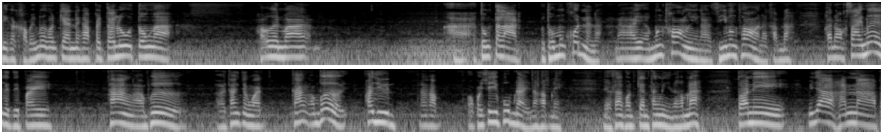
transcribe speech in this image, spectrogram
นี่ก็เข้าไปเมืองขอนแก่นนะครับ ไปทะลุตรงอะเขาเอิ้นว่าอ่าตรงตลาดปฐมมงคลน่ะนะนะไอ้เออมืองทองนี่ครับสีเมืองทองนะครับนะคันออกซ้ายมือก็จะไปทางอำเภอเอ่อทางจังหวัดทางอำเภอพายืน นะครับ ออกไปชัยภูมิได้นะครับเนี่ยเดี๋ยวสร้างคอนแกนทั้งนี้นะครับนะตอนนี้วิญญาหันหน้าไป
